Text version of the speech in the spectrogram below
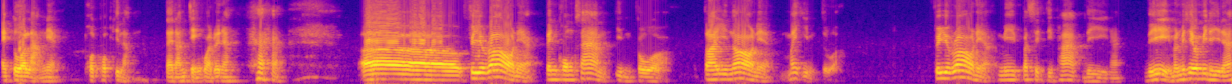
ไอตัวหลังเนี่ยพบพบที่หลัง แต่ดันเจ๋งกว่าด้วยนะเอ่pherol เนี่ยเป็นโครงสร้างอิ่มตัว trienol เนี่ยไม่อิ่มตัว pherol เนี่ยมีประสิทธิภาพดีนะดีมันไม่ใช่ว่าไม่ดีนะ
